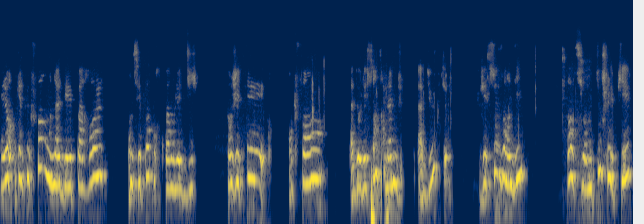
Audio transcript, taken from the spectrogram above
Alors, quelquefois, on a des paroles, on ne sait pas pourquoi on les dit. Quand j'étais enfant, adolescente, même adulte, j'ai souvent dit oh, si on me touche les pieds,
